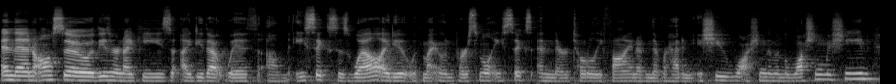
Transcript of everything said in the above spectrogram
And then also, these are Nikes. I do that with um, Asics as well. I do it with my own personal Asics, and they're totally fine. I've never had an issue washing them in the washing machine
